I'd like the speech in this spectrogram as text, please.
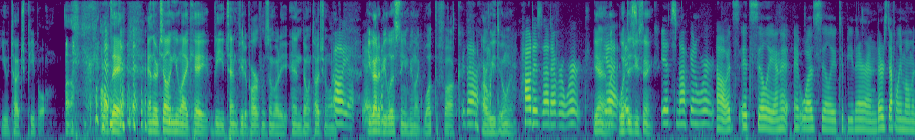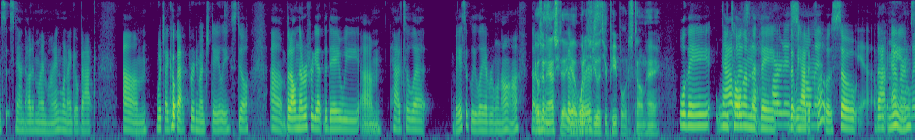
you touch people um, all day, and they're telling you like, hey, be ten feet apart from somebody and don't touch them. Like oh yeah, yeah. you got to be listening and being like, what the fuck That, are we doing? how does that ever work? Yeah. Yeah, like, what did you think? It's not gonna work. Oh, it's it's silly, and it, it was silly to be there. And there's definitely moments that stand out in my mind when I go back, um, which I go back pretty much daily still. Um, but I'll never forget the day we um, had to let basically lay everyone off. That I was going to ask you that. the Yeah. What did you do with your people? Just tell them, hey. Well, they we That told them the that they that we had to close. So Yeah, that means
